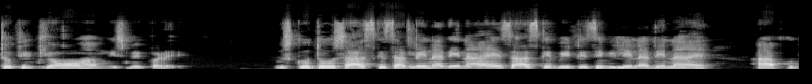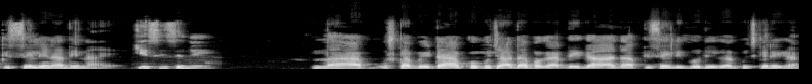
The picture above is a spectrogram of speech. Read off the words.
तो फिर क्यों हम इसमें पड़े? उसको तो सास के साथ लेना देना है सास के बेटे से भी लेना देना है। आपको किससे लेना देना है? किसी से नहीं। ना आप उसका बेटा आपको कुछ आधा पगार देगा आधा आपकी सहेली को देगा कुछ करेगा।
